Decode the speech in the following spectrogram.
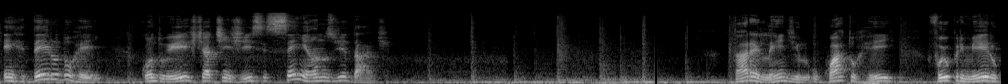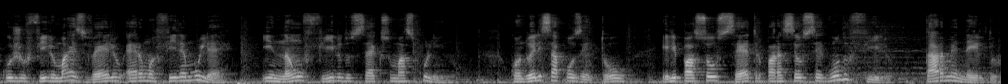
herdeiro do rei, quando este atingisse 100 anos de idade. Tar-Elendil, o quarto rei, foi o primeiro cujo filho mais velho era uma filha mulher, e não um filho do sexo masculino. Quando ele se aposentou, ele passou o cetro para seu segundo filho, Tar-Meneldor,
